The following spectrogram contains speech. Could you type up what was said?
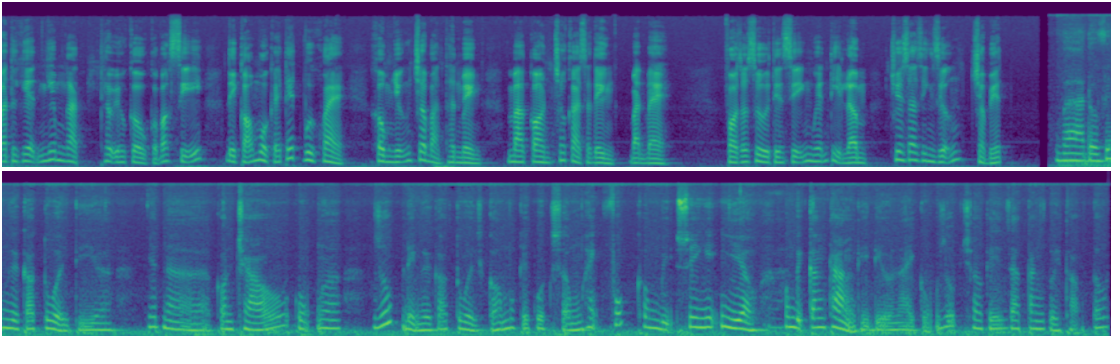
và thực hiện nghiêm ngặt theo yêu cầu của bác sĩ để có một cái Tết vui khỏe, không những cho bản thân mình mà còn cho cả gia đình, bạn bè. Phó giáo sư tiến sĩ Nguyễn Thị Lâm, chuyên gia dinh dưỡng cho biết và đối với người cao tuổi thì ờ, nhất là con cháu cũng ờ, giúp để người cao tuổi có một cái cuộc sống hạnh phúc không bị suy nghĩ nhiều vâng. không bị căng thẳng thì điều này cũng giúp cho cái gia tăng tuổi thọ tốt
